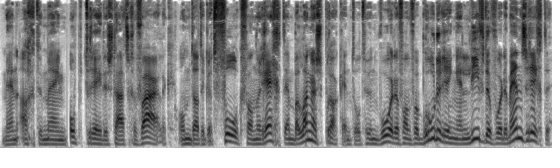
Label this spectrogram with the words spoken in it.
Men achtte mijn optreden staatsgevaarlijk, omdat ik het volk van recht en belangen sprak... en tot hun woorden van verbroedering en liefde voor de mens richtte.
